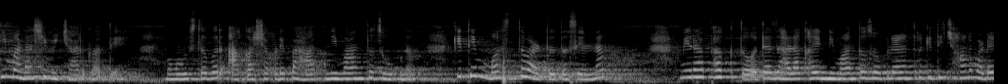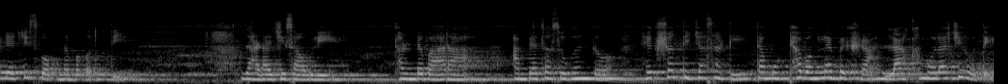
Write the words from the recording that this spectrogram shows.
ती मनाशी विचार करते. मग नुसतंवर आकाशाकडे पाहत निवांत झोपणं किती मस्त वाटत असेल ना? मीरा फक्त त्या झाडाखाली निवांत झोपल्यानंतर किती छान वाटेल याची स्वप्न बघत होती. झाडाची सावली थंड वारा आंब्याचा सुगंध हे क्षण तिच्यासाठी त्या मोठ्या बंगल्यापेक्षा लाख मोलाचे होते.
